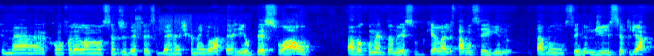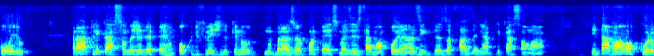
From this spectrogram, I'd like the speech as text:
na, como eu falei, lá no Centro de Defesa Cibernética na Inglaterra. E o pessoal estava comentando isso porque lá eles estavam servindo, estavam servindo de centro de apoio para a aplicação da GDPR, um pouco diferente do que no, no Brasil acontece, mas eles estavam apoiando as empresas a fazerem a aplicação lá. E estava uma loucura,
